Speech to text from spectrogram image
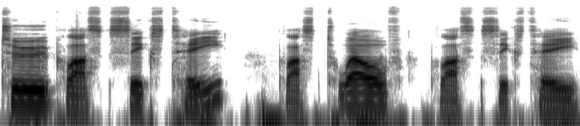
2 plus 6t plus 12 plus 6t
